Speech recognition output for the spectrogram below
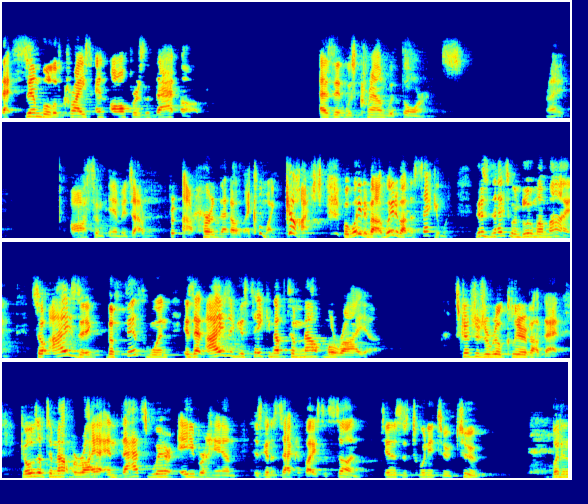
that symbol of Christ, and offers that up as it was crowned with thorns. Right? Awesome image. I, I heard that. I was like, oh my gosh. But wait about, wait about the second one. This next one blew my mind. So, Isaac, the fifth one, is that Isaac is taken up to Mount Moriah. Scriptures are real clear about that. Goes up to Mount Moriah, and that's where Abraham is going to sacrifice his son. Genesis 22 2. But in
